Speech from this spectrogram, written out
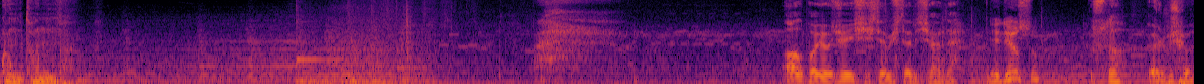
Komutanım. Alpay Hoca'yı şişlemişler içeride. Ne diyorsun? Usta ölmüş mü?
